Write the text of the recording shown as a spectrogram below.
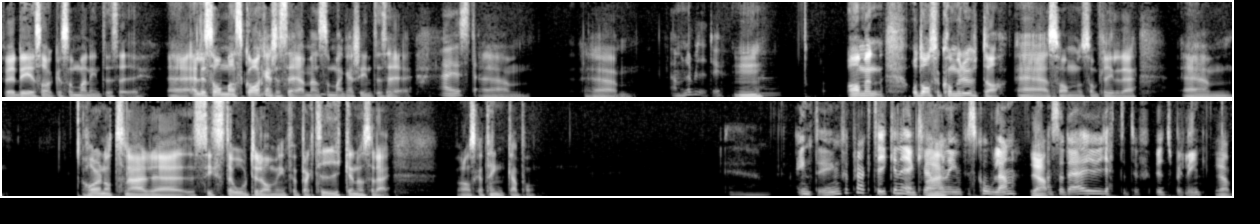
För det är saker som man inte säger. Eh, eller som man ska kanske säga men som man kanske inte säger. Ja, just det. Ehm, ehm, Ja, men det blir det ju. mm. Ja, men, och de som kommer ut då eh, som, som flygledare. ehm, har du något sån här eh, sista ord till dem inför praktiken och sådär? Vad de ska tänka på? Inte inför praktiken egentligen, Nej. men inför skolan. Ja. Alltså det är ju jättetuff utbildning. Ja.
